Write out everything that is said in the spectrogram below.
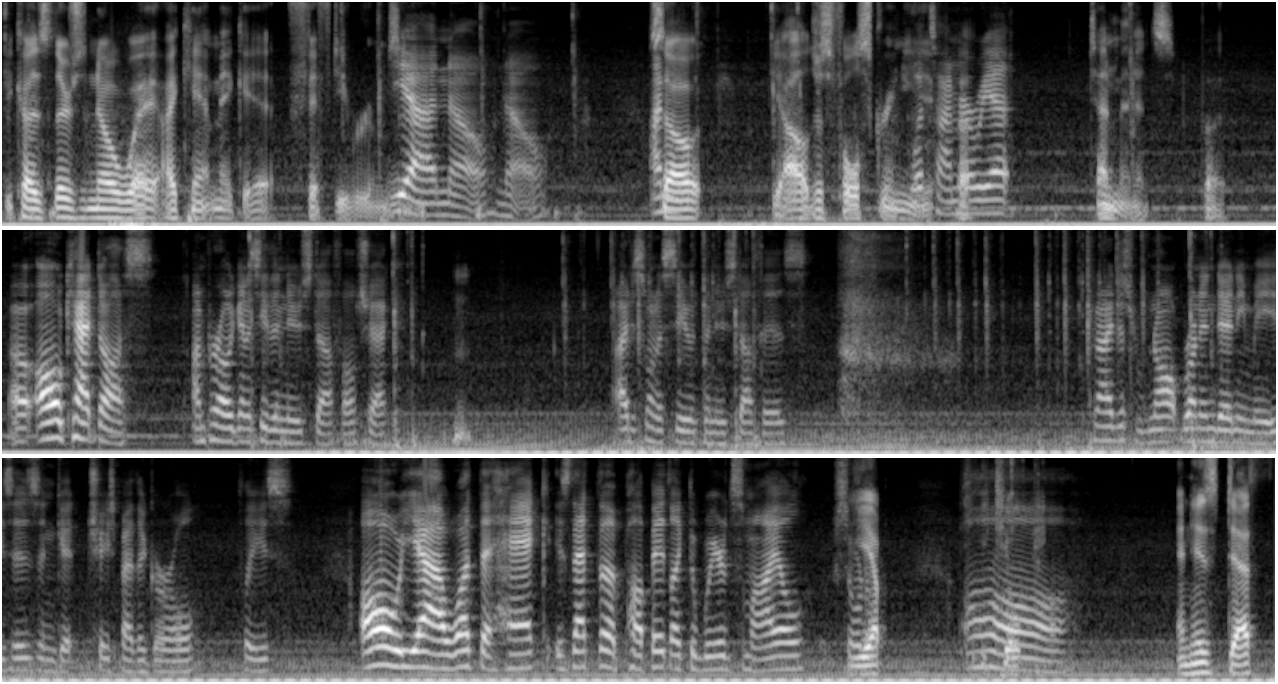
because there's no way I can't make it 50 rooms. in. Yeah, no, no. I'm- So, yeah, I'll just full screen you. What time uh, are we at? 10 minutes, but Oh, oh, Cat DOS. I'm probably gonna see the new stuff. I'll check. Hmm. I just want to see what the new stuff is. Can I just not run into any mazes and get chased by the girl, please? Oh yeah, what the heck? Is that the puppet, like the weird smile? Sort yep. Of? Oh, And his death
